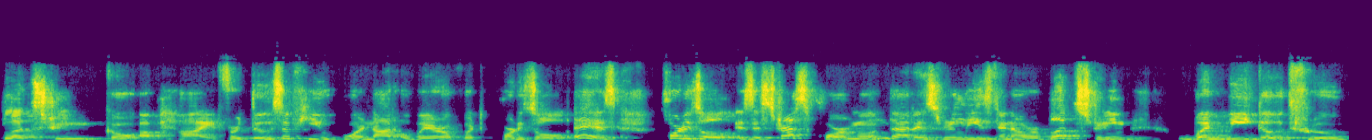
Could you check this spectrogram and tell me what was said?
bloodstream go up high. For those of you who are not aware of what cortisol is, cortisol is a stress hormone that is released in our bloodstream when we go through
